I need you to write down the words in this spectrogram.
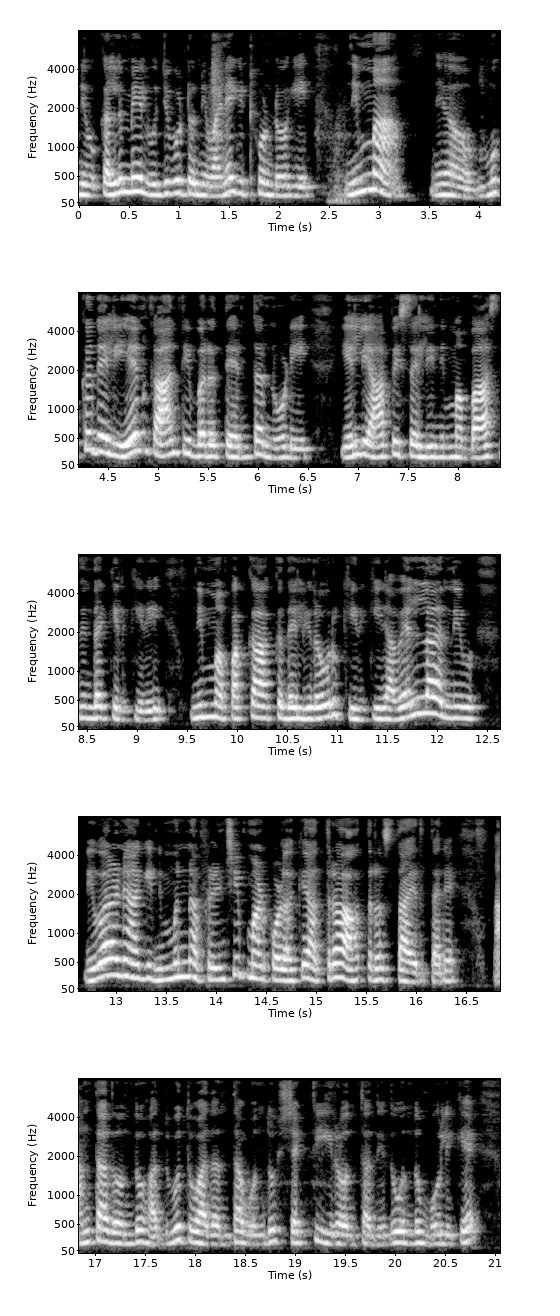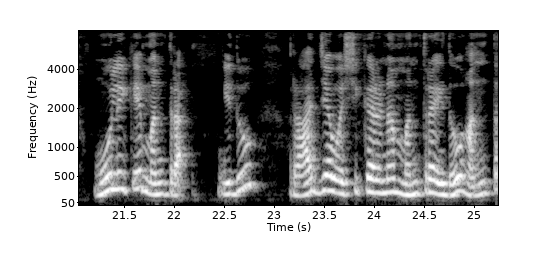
ನೀವು ಕಲ್ಲು ಮೇಲೆ ಉಜ್ಜಿಬಿಟ್ಟು ನೀವು ಹಣೆಗೆ ಇಟ್ಕೊಂಡು ಹೋಗಿ ನಿಮ್ಮ ಮುಖದಲ್ಲಿ ಏನು ಕಾಂತಿ ಬರುತ್ತೆ ಅಂತ ನೋಡಿ ಎಲ್ಲಿ ಆಫೀಸಲ್ಲಿ ನಿಮ್ಮ ಬಾಸ್ನಿಂದ ಕಿರಿಕಿರಿ, ನಿಮ್ಮ ಪಕ್ಕ ಅಕ್ಕದಲ್ಲಿರೋರು ಕಿರಿಕಿರಿ, ಅವೆಲ್ಲ ನೀವು ನಿವಾರಣೆ ಆಗಿ ನಿಮ್ಮನ್ನು ಫ್ರೆಂಡ್ಶಿಪ್ ಮಾಡ್ಕೊಳ್ಳೋಕ್ಕೆ ಹತ್ರ ಆತರಿಸ್ತಾ ಇರ್ತಾರೆ. ಅಂಥದ್ದೊಂದು ಅದ್ಭುತವಾದಂಥ ಒಂದು ಶಕ್ತಿ ಇರೋವಂಥದ್ದು ಇದು ಒಂದು ಮೂಲಿಕೆ. ಮೂಲಿಕೆ ಮಂತ್ರ. ಇದು ರಾಜ್ಯ ವಶೀಕರಣ ಮಂತ್ರ ಇದು. ಅಂಥ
